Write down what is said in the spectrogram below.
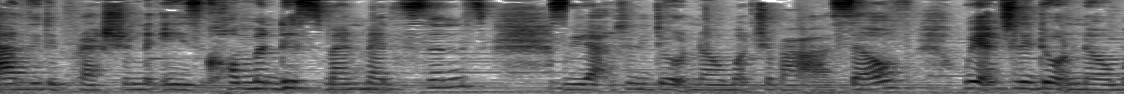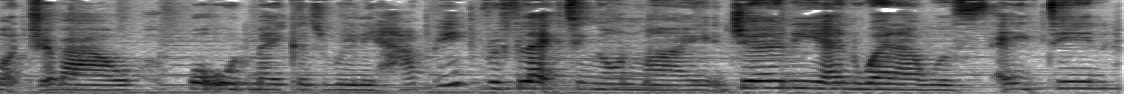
antidepressant is common dismantled medicines. We actually don't know much about ourselves. We actually don't know much about what would make us really happy. Reflecting on my journey and when I was 18,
